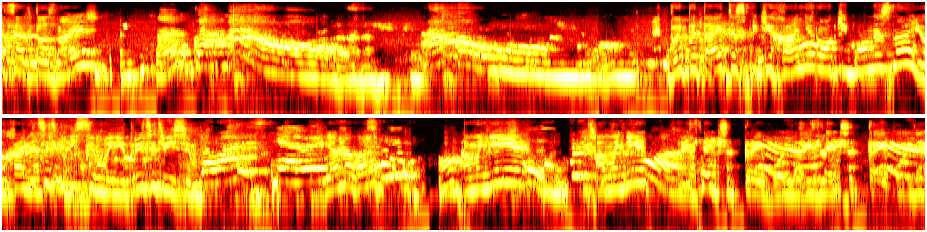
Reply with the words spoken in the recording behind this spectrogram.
А це хто знаєш? Ви питаєте, скільки Хані років? Я не знаю. Ханя, скільки? 38 мені, 38. я на вас. А мені. А мені 33 буде. 33 буде.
